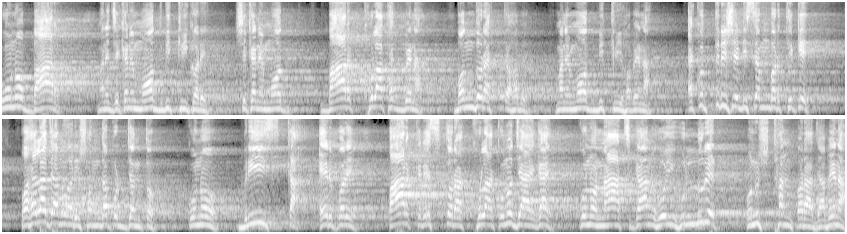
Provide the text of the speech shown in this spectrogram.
কোনো বার মানে যেখানে মদ বিক্রি করে, সেখানে মদ বার খোলা থাকবে না, বন্ধ রাখতে হবে মানে মদ বিক্রি হবে না। একত্রিশে ডিসেম্বর থেকে পহেলা জানুয়ারি সন্ধ্যা পর্যন্ত কোনো ব্রিজ কা, এরপরে পার্ক, রেস্তোরাঁ খোলা কোনো জায়গায় কোনো নাচ গান হই হুল্লুরের অনুষ্ঠান করা যাবে না।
